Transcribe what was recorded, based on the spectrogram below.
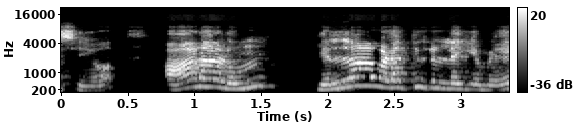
விஷயம். ஆனாலும் எல்லா வழக்குகள்லயுமே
